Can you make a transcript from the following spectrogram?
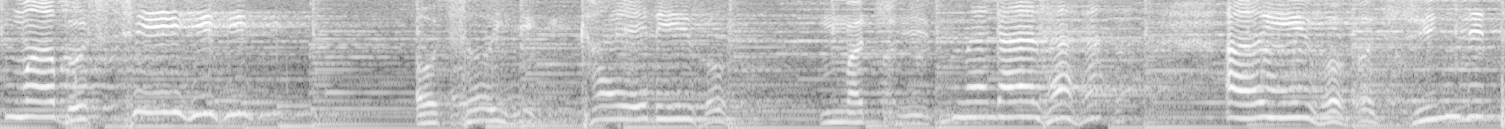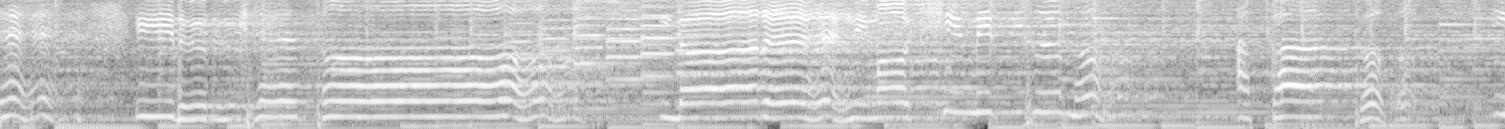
眩しい遅い帰りを待ちながら愛を信じているけど誰にも秘密のアパート外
